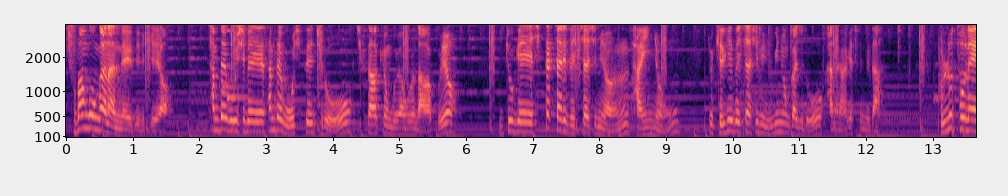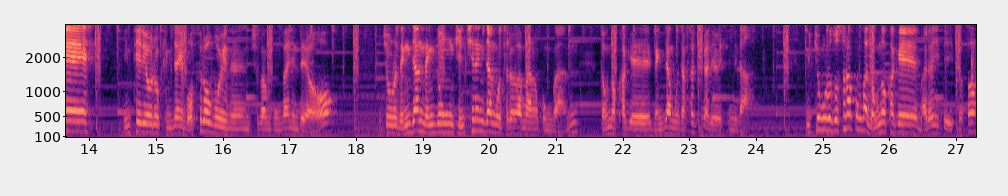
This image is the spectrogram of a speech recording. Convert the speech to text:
주방 공간 안내해 드릴게요. 350에 350cm로 직사각형 모양으로 나왔고요. 이쪽에 식탁 자리 배치하시면 4인용, 좀 길게 배치하시면 6인용까지도 가능하겠습니다. 블루톤의 인테리어로 굉장히 멋스러워 보이는 주방 공간인데요. 이쪽으로 냉장, 냉동, 김치 냉장고 들어갈 만한 공간, 넉넉하게 냉장고장 설치가 되어 있습니다. 위쪽으로도 수납 공간 넉넉하게 마련이 되어 있어서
